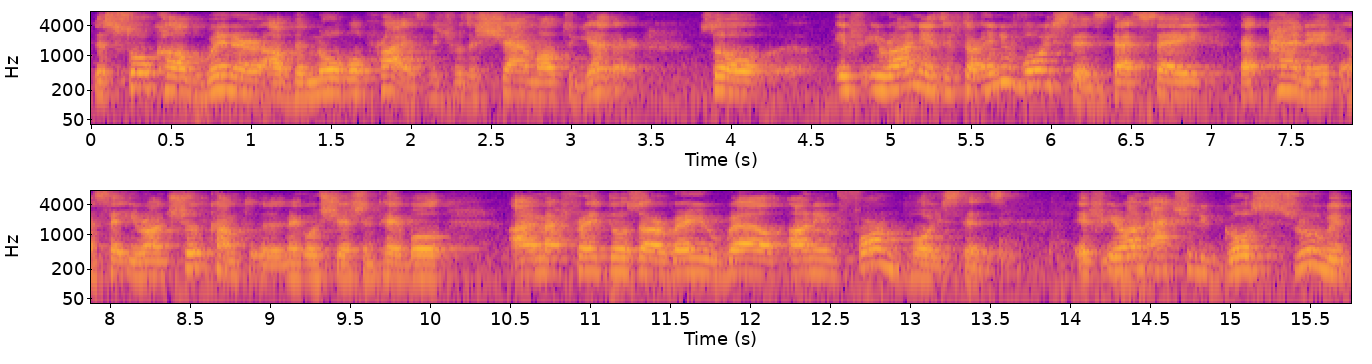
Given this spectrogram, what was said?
the so-called winner of the Nobel Prize, which was a sham altogether. So if Iranians, if there are any voices that say, that panic and say Iran should come to the negotiation table, I'm afraid those are very well uninformed voices. If Iran actually goes through with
